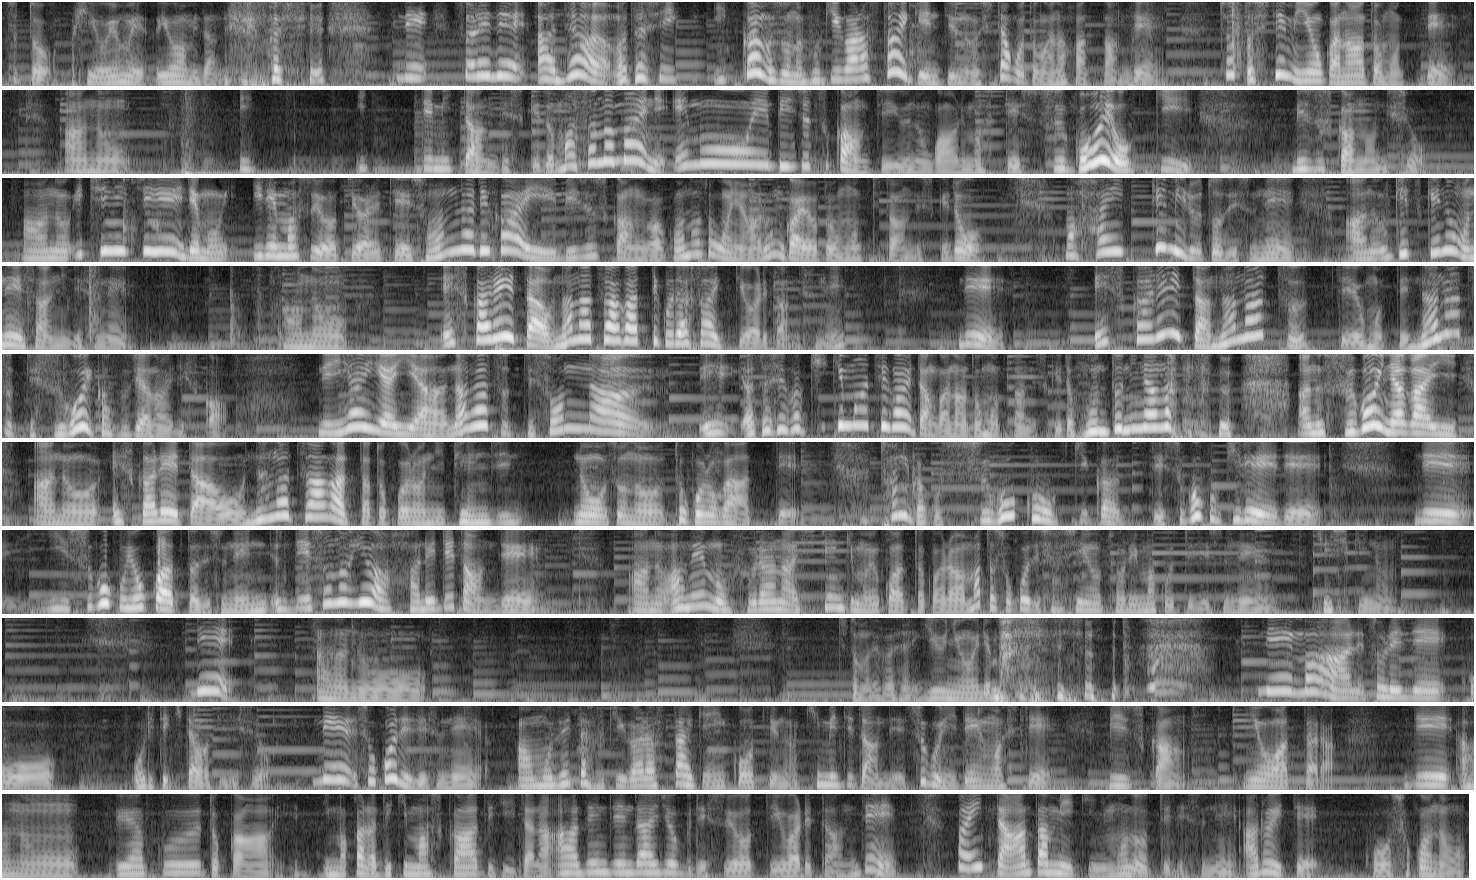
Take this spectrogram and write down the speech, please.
ちょっと日を弱めたんですいません。で、それで、あ、じゃあ私、一回もその吹きガラス体験っていうのをしたことがなかったんで、ちょっとしてみようかなと思って、あの、行ってみたんですけど、まあその前に MOA 美術館っていうのがありまして、すごい大きい美術館なんですよ。あの1日でも入れますよって言われてそんなでかい美術館がこんなとこにあるんかよと思ってたんですけど、まあ、入ってみるとですねあの受付のお姉さんにですねあのエスカレーターを7つ上がってくださいって言われたんですねでエスカレーター7つって思って7つってすごい数じゃないですかでいやいやいや7つってそんなえ私が聞き間違えたんかなと思ったんですけど本当に7つ あのすごい長いあのエスカレーターを7つ上がったところに展示のそのところがあってとにかくすごく大きかってすごく綺麗でですごく良かったですねでその日は晴れてたんであの雨も降らないし天気も良かったからまたそこで写真を撮りまくってですね景色の。であのちょっと待ってくださいね。牛乳を入れますね。でまああれそれでこう降りてきたわけですよ。でそこでですねあもう絶対吹きガラス体験行こうっていうのは決めてたんですぐに電話して美術館見終わったら。であの予約とか今からできますかって聞いたら、あ全然大丈夫ですよって言われたんで、まあ、一旦熱海駅に戻ってですね、歩いて、こう、そこの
